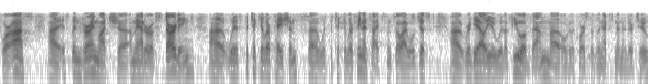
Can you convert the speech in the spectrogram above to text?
for us, uh, it's been very much uh, a matter of starting uh, with particular patients uh, with particular phenotypes. And so I will just uh, regale you with a few of them uh, over the course of the next minute or two.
